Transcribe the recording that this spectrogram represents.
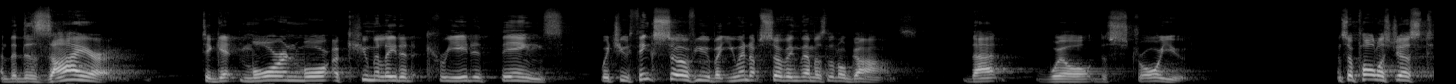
And the desire to get more and more accumulated created things, which you think serve you, but you end up serving them as little gods, that will destroy you. And so Paul has just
